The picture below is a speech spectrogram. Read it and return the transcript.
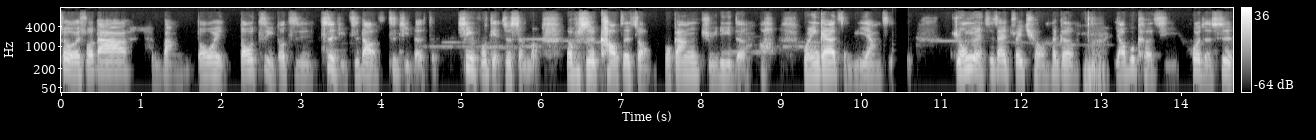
所以我会说大家很棒，都会都自己都知自己知道自己的幸福点是什么，而不是靠这种我刚刚举例的啊，我应该要怎么样子，永远是在追求那个遥不可及，或者是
